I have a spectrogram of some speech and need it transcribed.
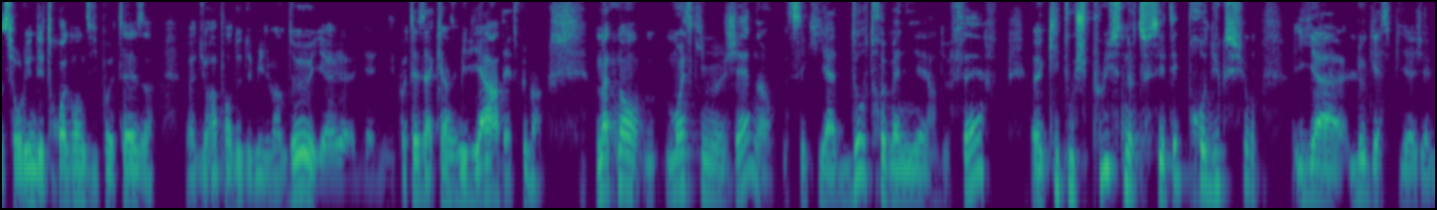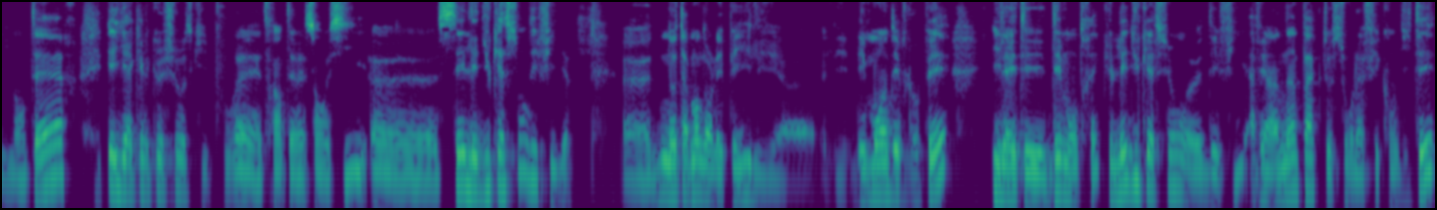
sur l'une des trois grandes hypothèses euh, du rapport de 2022, il y, a, une hypothèse à 15 milliards d'êtres humains. Maintenant, moi, ce qui me gêne, c'est qu'il y a d'autres manières de faire qui touchent plus notre société de production. Il y a le gaspillage alimentaire et il y a quelque chose qui pourrait être intéressant aussi. C'est l'éducation des filles, euh, notamment dans les pays euh, les, moins développés. Il a été démontré que l'éducation des filles avait un impact sur la fécondité,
